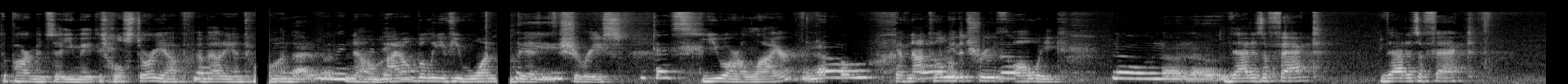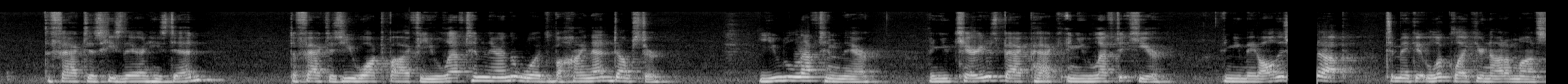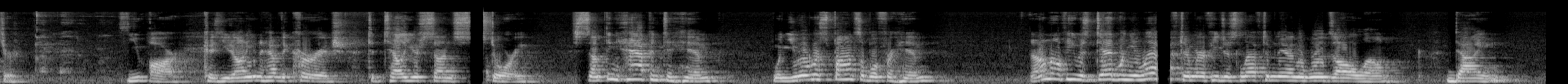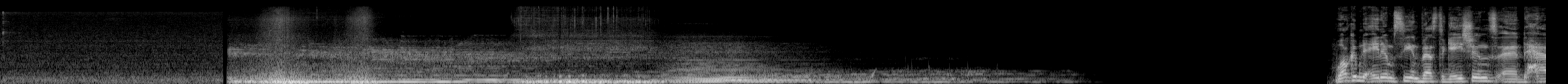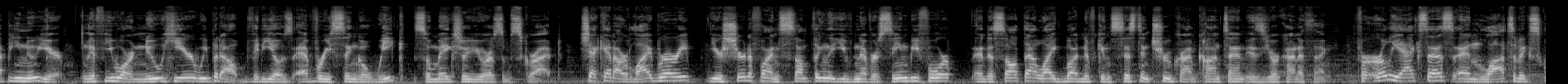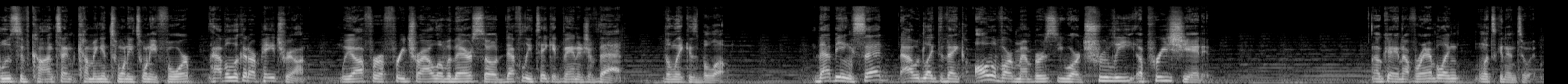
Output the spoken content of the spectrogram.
departments that you made this whole story up about Antoine. Really No, I don't believe you one bit, Please. Charisse. That's, You are a liar. no. You have not told me the truth all week. No, no, no. That is a fact. That is a fact. The fact is he's there and he's dead. The fact is you walked by, for you left him there in the woods behind that dumpster. You left him there, and you carried his backpack and you left it here, and you made all this up to make it look like you're not a monster. You are, because you don't even have the courage to tell your son's story. Something happened to him when you were responsible for him, I don't know if he was dead when you left him or if you just left him there in the woods all alone, dying. Welcome to 8MC Investigations and Happy New Year. If you are new here, we put out videos every single week, so make sure you are subscribed. Check out our library, you're sure to find something that you've never seen before, and assault that like button if consistent true crime content is your kind of thing. For early access and lots of exclusive content coming in 2024, have a look at our Patreon. We offer a free trial over there, so definitely take advantage of that. The link is below. That being said, I would like to thank all of our members. You are truly appreciated. Okay, enough rambling. Let's get into it.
